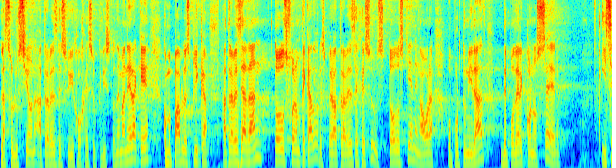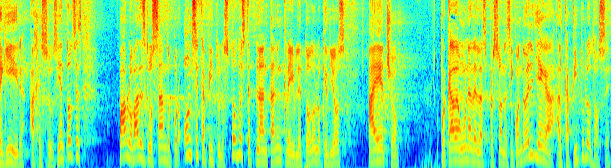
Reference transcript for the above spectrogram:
la solución a través de su Hijo Jesucristo. De manera que, como Pablo explica, a través de Adán todos fueron pecadores, pero a través de Jesús todos tienen ahora oportunidad de poder conocer y seguir a Jesús. Y entonces Pablo va desglosando por 11 capítulos todo este plan tan increíble, todo lo que Dios ha hecho por cada una de las personas. Y cuando él llega al capítulo 12,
